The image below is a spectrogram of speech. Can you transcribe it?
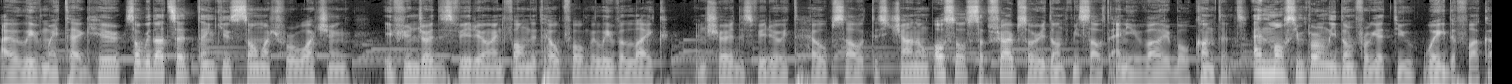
I'll leave my tag here. So with that said, thank you so much for watching. If you enjoyed this video and found it helpful, leave a like and share this video, it helps out this channel. Also subscribe so you don't miss out any valuable content. And most importantly, don't forget to wake the fuck up.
